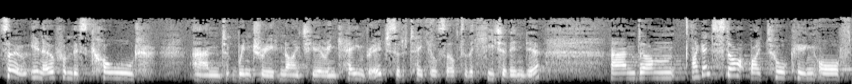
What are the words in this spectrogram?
So, you know, from this cold and wintry night here in Cambridge, sort of take yourself to the heat of India. And um, I'm going to start by talking of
